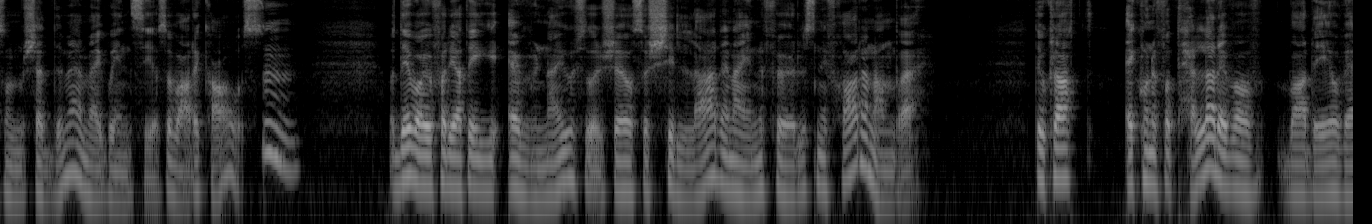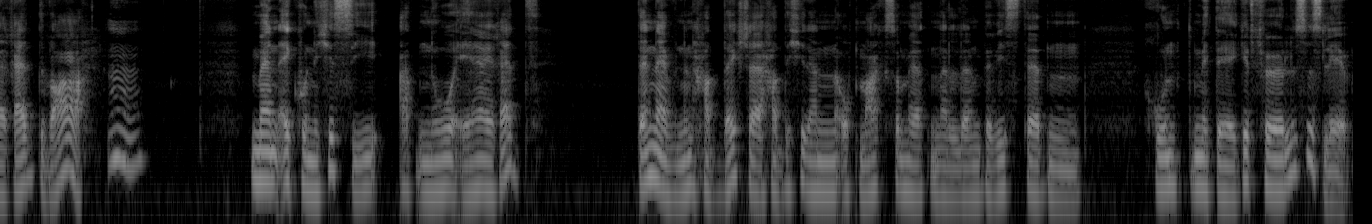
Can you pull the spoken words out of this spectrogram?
som skjedde med meg på innsida, så var det kaos. Og det var jo fordi at jeg evna jo ikke å skille den ene følelsen ifra den andre. Det er jo klart, jeg kunne fortelle deg hva, hva det å være redd var. Men jeg kunne ikke si at nå er jeg redd. Den evnen hadde jeg ikke. Jeg hadde ikke den oppmerksomheten eller den bevisstheten rundt mitt eget følelsesliv.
